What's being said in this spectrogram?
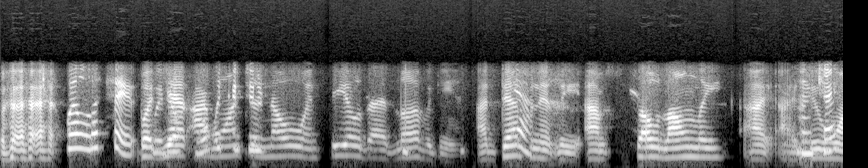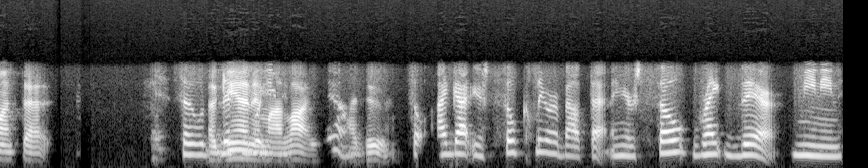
well, let's say, but we yet I want to do- know and feel that love again. I definitely. I'm so lonely. I I do want that So again in my life. Yeah. I do. So I got you're so clear about that, and you're so right there. Meaning,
